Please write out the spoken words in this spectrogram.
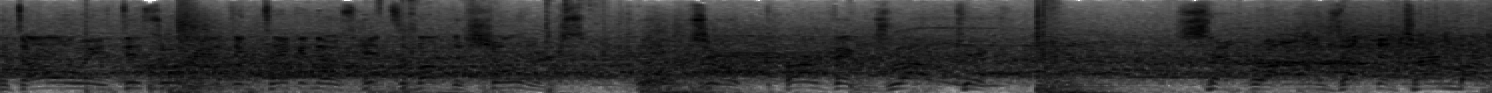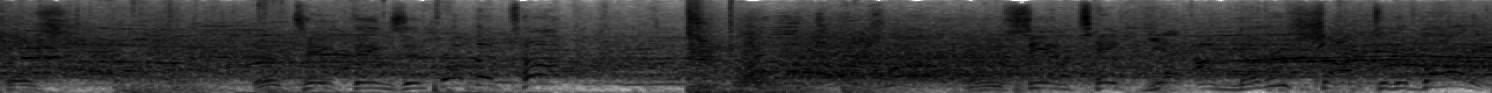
It's always disorienting taking those hits above the shoulders. Picture perfect drop kick. Seth Rollins up the turnbuckles. They'll take things in From the top. And we see him take yet another shot to the body.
